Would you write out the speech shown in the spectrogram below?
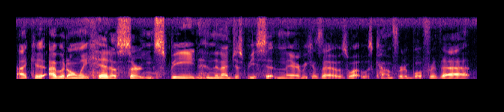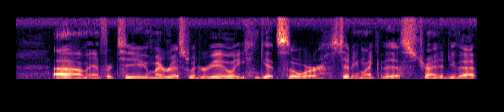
I could I would only hit a certain speed, and then I'd just be sitting there because that was what was comfortable for that. Um, and for two, my wrist would really get sore sitting like this, trying to do that.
